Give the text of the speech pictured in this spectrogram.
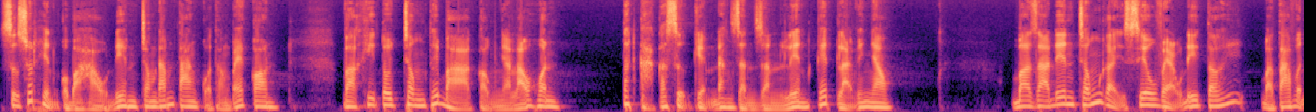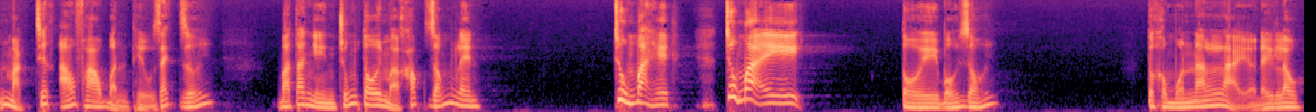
Sự xuất hiện của bà Hảo Điên trong đám tang của thằng bé con, Và khi tôi trông thấy bà cổng nhà Lão Huân, Tất cả các sự kiện đang dần dần liên kết lại với nhau. Bà già điên chống gậy siêu vẹo đi tới, Bà ta vẫn mặc chiếc áo phao bẩn thỉu rách dưới Bà ta nhìn chúng tôi mà khóc giống lên. Chúng mày Chúng mày. Tôi bối rối. Tôi không muốn nán lại ở đây lâu.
